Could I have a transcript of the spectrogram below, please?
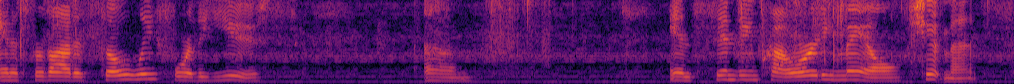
and is provided solely for the use um, in sending priority mail shipments.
